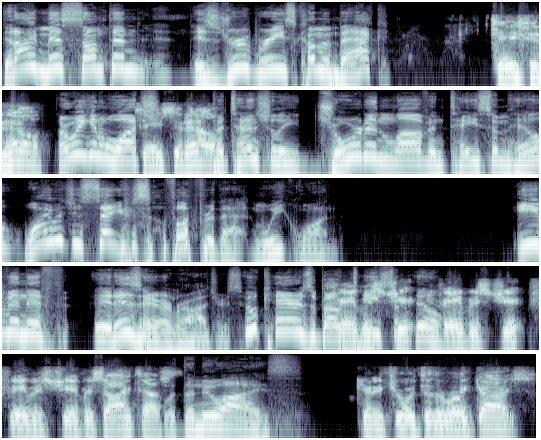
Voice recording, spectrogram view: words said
Did I miss something? Is Drew Brees coming back? Case Hill. Are we going to watch Case in hell. potentially Jordan Love and Taysom Hill? Why would you set yourself up for that in week one? Even if it is Aaron Rodgers, who cares about Famous, Taysom J- Hill famous, J- famous Jameis eye test. with the new eyes? Can he throw it to the right guys?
